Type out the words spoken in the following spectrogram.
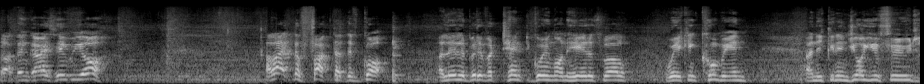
Right then guys, here we are. I like the fact that they've got a little bit of a tent going on here as well, where you can come in and you can enjoy your food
